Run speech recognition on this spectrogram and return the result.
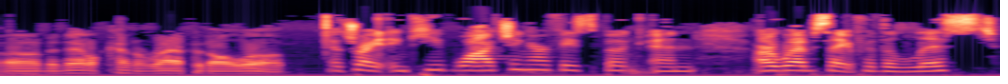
um, and that'll kind of wrap it all up. That's right. And keep watching our Facebook and our website for the list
